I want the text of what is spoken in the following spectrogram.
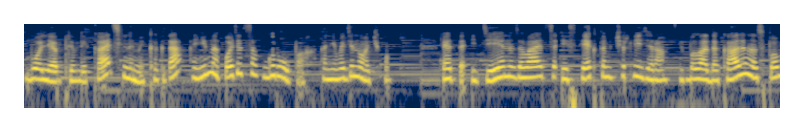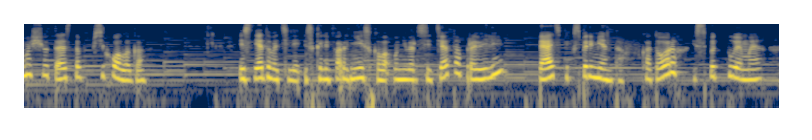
более привлекательными, когда они находятся в группах, а не в одиночку. Эта идея называется эффектом черлидера и была доказана с помощью тестов психолога. Исследователи из Калифорнийского университета провели 5 экспериментов, в которых испытуемые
